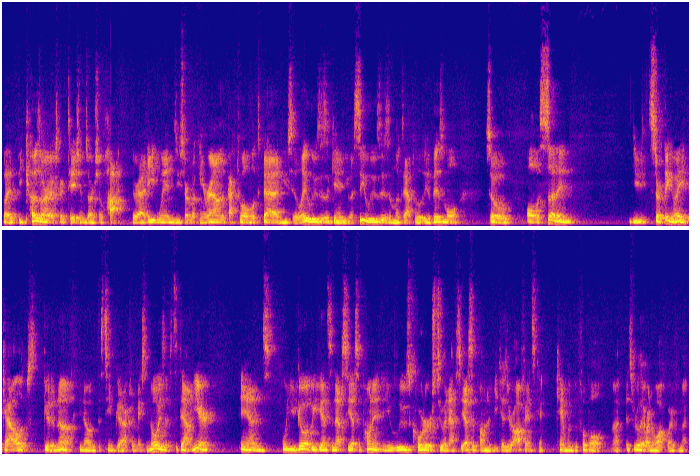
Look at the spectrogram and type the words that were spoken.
But because our expectations are so high, they're at eight wins. You start looking around. The Pac-12 looks bad. UCLA loses again. USC loses and looks absolutely abysmal. So all of a sudden, you start thinking, "Hey, Cal looks good enough. You know, this team could actually make some noise if it's a down year." And when you go up against an FCS opponent and you lose quarters to an FCS opponent because your offense can, can't move the football, uh, it's really hard to walk away from that.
